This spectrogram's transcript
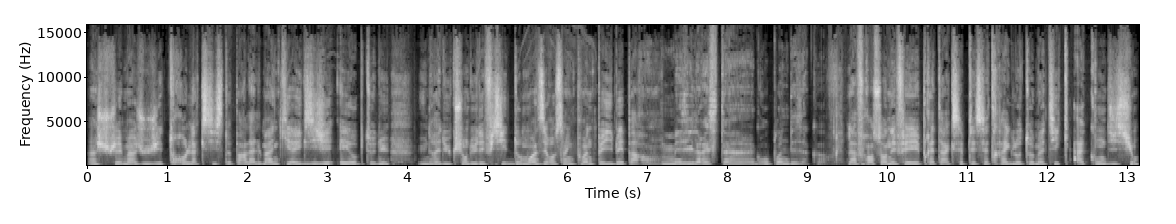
Un schéma jugé trop laxiste par l'Allemagne qui a exigé et obtenu une réduction du déficit d'au moins 0,5 points de PIB par an. Mais il reste un gros point de désaccord. La France en effet est prête à accepter cette règle automatique à condition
